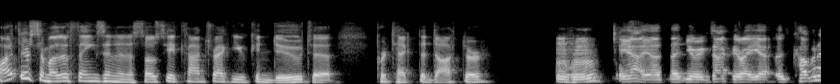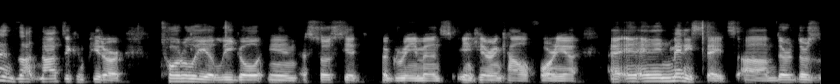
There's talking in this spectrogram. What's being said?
aren't there some other things in an associate contract you can do to protect the doctor? Mm-hmm. Yeah, yeah, you're exactly right. Yeah, covenants not, not to compete are totally illegal in associate agreements in here in California and, and in many states. Um, there, there's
